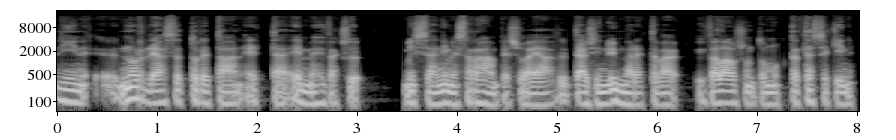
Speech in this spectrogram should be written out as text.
Niin Nordeassa todetaan, että emme hyväksy missään nimessä rahanpesua ja täysin ymmärrettävä hyvä lausunto, mutta tässäkin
